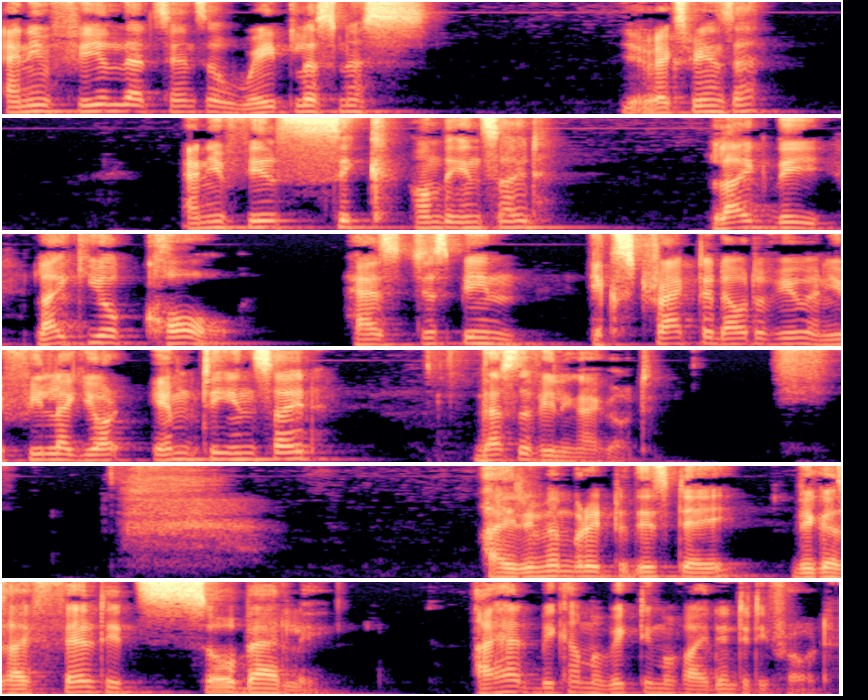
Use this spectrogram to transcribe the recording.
and you feel that sense of weightlessness. You experience that, and you feel sick on the inside like the like your core has just been extracted out of you and you feel like you're empty inside that's the feeling i got i remember it to this day because i felt it so badly i had become a victim of identity fraud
